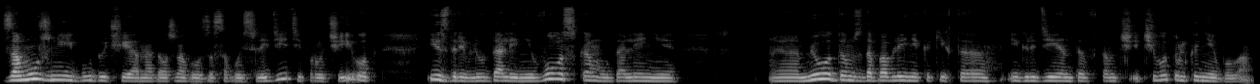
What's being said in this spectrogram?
замужней будучи, она должна была за собой следить и прочее. И вот издревле удаление воском, удаление э, медом с добавлением каких-то ингредиентов, там чего только не было.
